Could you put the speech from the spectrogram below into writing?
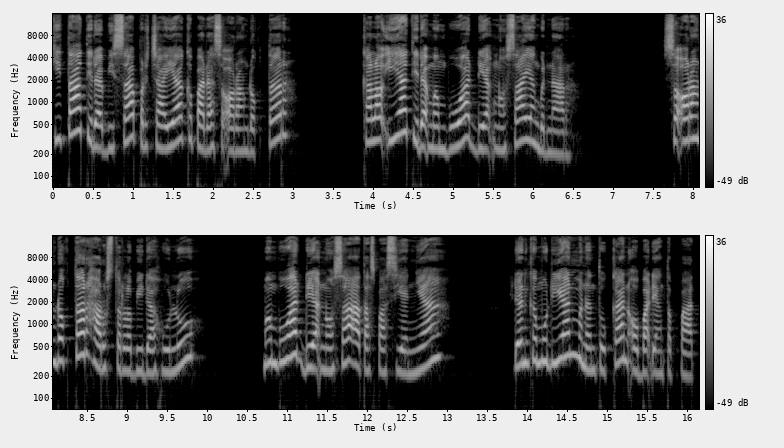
Kita tidak bisa percaya kepada seorang dokter kalau ia tidak membuat diagnosa yang benar. Seorang dokter harus terlebih dahulu membuat diagnosa atas pasiennya, dan kemudian menentukan obat yang tepat.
